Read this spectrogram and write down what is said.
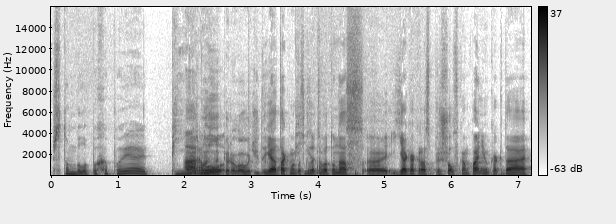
Что там было? PHP, а, ну, я так могу сказать. Вот у нас, э, я как раз пришел в компанию, когда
